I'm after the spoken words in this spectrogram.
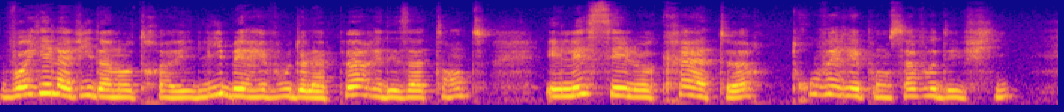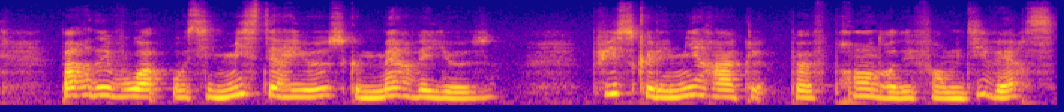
Voyez la vie d'un autre œil, libérez-vous de la peur et des attentes, et laissez le Créateur trouver réponse à vos défis par des voies aussi mystérieuses que merveilleuses. Puisque les miracles peuvent prendre des formes diverses,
